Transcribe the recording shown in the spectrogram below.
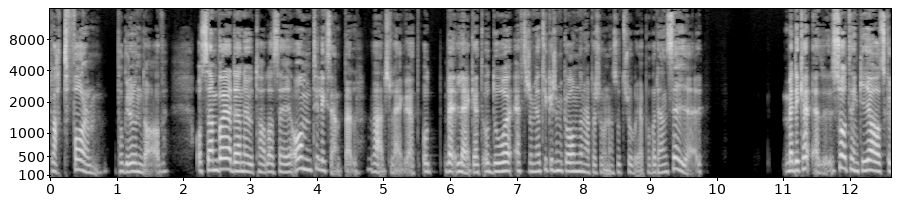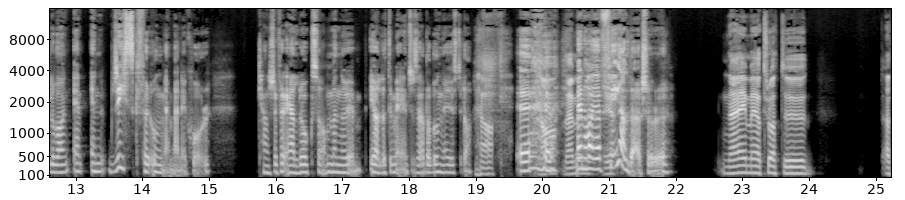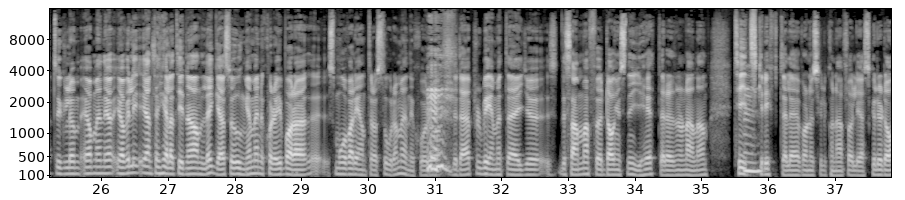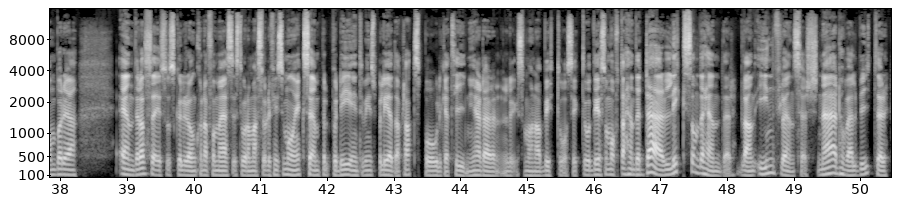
plattform på grund av. Och sen börjar den uttala sig om till exempel världsläget och, läget, och då, eftersom jag tycker så mycket om den här personen så tror jag på vad den säger. Men det kan, så tänker jag skulle vara en, en risk för unga människor. kanske för äldre också, men nu är jag lite mer intresserad av unga just idag. Ja. Eh, Ja, nej, men- men har jag fel där tror du? Nej, men jag tror att du att du glömmer, ja men jag, jag vill egentligen hela tiden anlägga, så unga människor är ju bara eh, små varianter av stora människor. Mm. Och det där problemet är ju detsamma för Dagens Nyheter eller någon annan tidskrift eller vad nu skulle kunna följa. Skulle de börja ändra sig så skulle de kunna få med sig stora massor. Det finns ju många exempel på det, inte minst på ledarplats på olika tidningar där liksom man har bytt åsikt. Och det som ofta händer där, liksom det händer bland influencers när de väl byter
